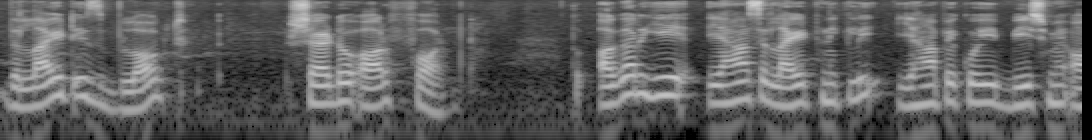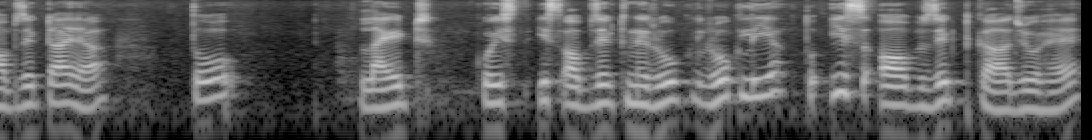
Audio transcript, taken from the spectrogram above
The light is blocked shadow और फॉर्म्ड तो अगर ये यहाँ से लाइट निकली, यहाँ पे कोई बीच में ऑब्जेक्ट आया तो लाइट को इस इस ऑब्जेक्ट ने रोक रोक लिया तो इस ऑब्जेक्ट का जो है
